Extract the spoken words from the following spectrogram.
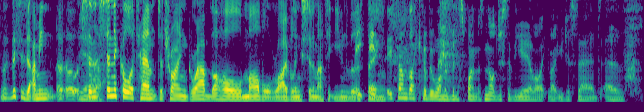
This is, I mean, a, a Yeah. cyn- cynical attempt to try and grab the whole Marvel rivaling cinematic universe it, thing. it sounds like it could be one of the disappointments, not just of the year, like like you just said, of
